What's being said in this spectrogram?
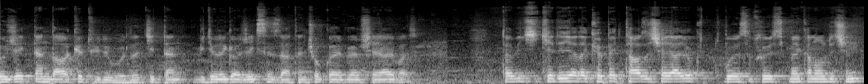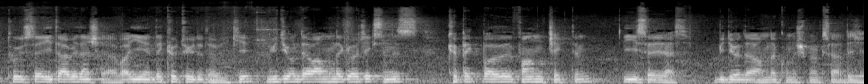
böcekten daha kötüydü burada. Cidden videoda göreceksiniz zaten çok garip garip şeyler var. Tabii ki kedi ya da köpek tarzı şeyler yok. Burası turistik mekan olduğu için turiste hitap eden şeyler var. Yine de kötüydü tabii ki. Videonun devamında göreceksiniz. Köpek bağı falan çektim. İyi seyirler. Videonun devamında konuşma sadece.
